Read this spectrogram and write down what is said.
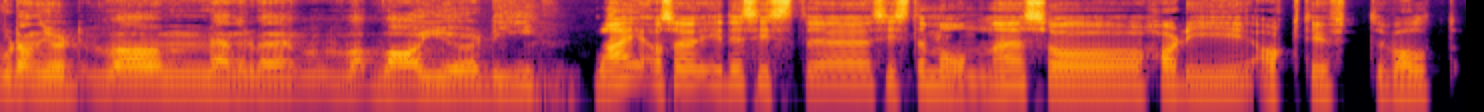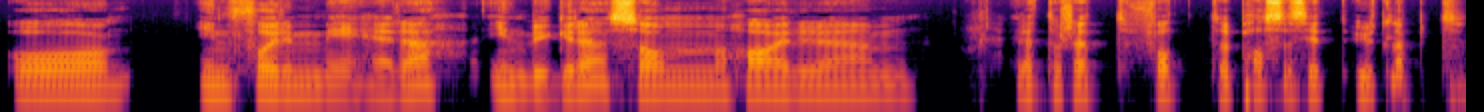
Gjør, hva mener du med det? Hva, hva, gjør de? Nei, altså I de siste, siste månedene så har de aktivt valgt å informere innbyggere som har um, rett og slett fått passet sitt utløpt.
